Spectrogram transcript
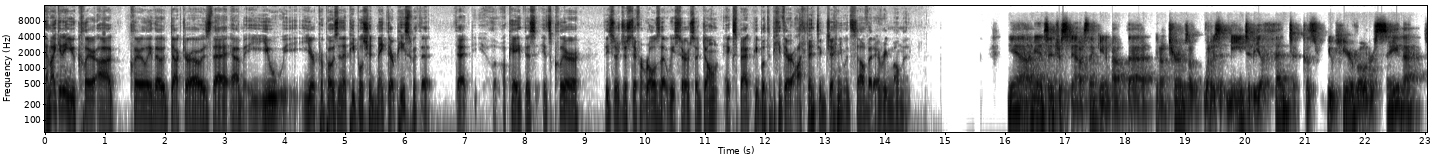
Am I getting you clear? Uh, clearly, though, Dr. O, is that um, you you're proposing that people should make their peace with it. That okay, this it's clear these are just different roles that we serve. So don't expect people to be their authentic, genuine self at every moment. Yeah, I mean, it's interesting. I was thinking about that, you know, in terms of what does it mean to be authentic? Because you hear voters say that.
